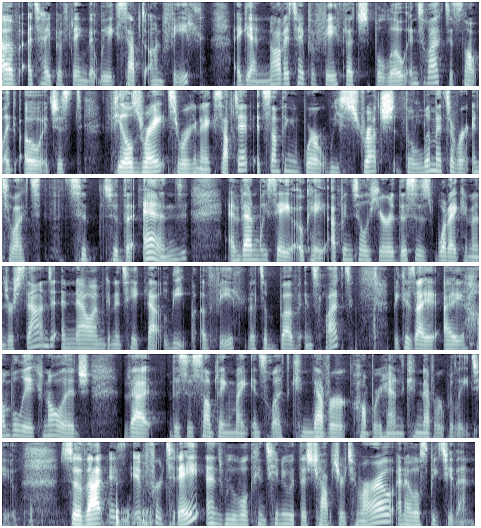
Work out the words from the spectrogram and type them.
of a type of thing that we accept on faith. Again, not a type of faith that's below intellect. It's not like, oh, it just feels right, so we're going to accept it. It's something where we stretch the limits of our intellect to, to the end. And then we say, okay, up until here, this is what I can understand. And now I'm going to take that leap of faith that's above intellect because I, I humbly acknowledge that this is something my intellect can never comprehend, can never relate to. So that is it for today. And we will continue with this chapter tomorrow. And I will speak to you then.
